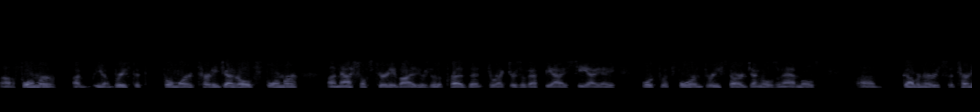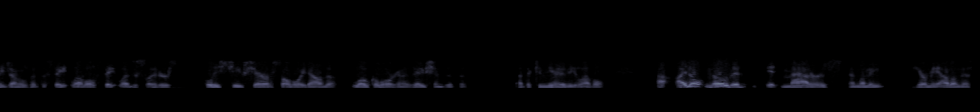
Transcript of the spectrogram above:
uh, former, uh, you know, briefed former attorney generals, former uh, national security advisors of the president, directors of FBI, CIA, worked with four and three star generals and admirals, uh, governors, attorney generals at the state level, state legislators, police chiefs, sheriffs, all the way down to local organizations at the at the community level. I, I don't know that it matters, and let me hear me out on this.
